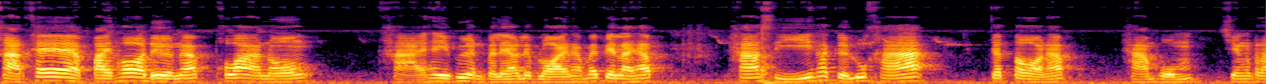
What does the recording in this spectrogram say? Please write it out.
ขาดแค่ปลายท่อเดิมนะครับ เพราะว่าน้องขายให้เพื่อนไปแล้วเรียบร้อยนะครับไม่เป็นไรครับ ภาษีถ้าเกิดลูกค้าจะต่อนะครับ ถามผมเชียงร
